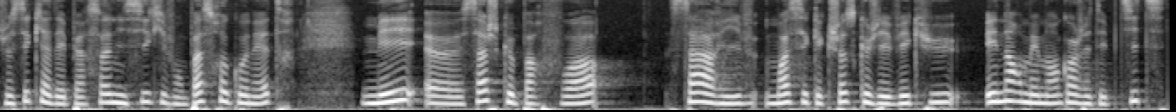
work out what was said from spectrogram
je sais qu'il y a des personnes ici qui vont pas se reconnaître, mais euh, sache que parfois ça arrive. Moi c'est quelque chose que j'ai vécu énormément quand j'étais petite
